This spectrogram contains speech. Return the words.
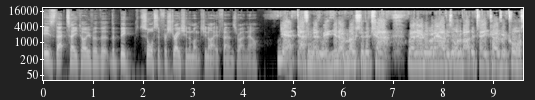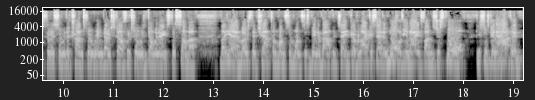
is that takeover the, the big source of frustration amongst United fans right now? Yeah, definitely. You know, most of the chat where the only anyone I have is all about the takeover. Of course, there is some of the transfer window stuff, which always dominates the summer. But yeah, most of the chat for months and months has been about the takeover. Like I said, a lot of United fans just thought this was going to happen.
